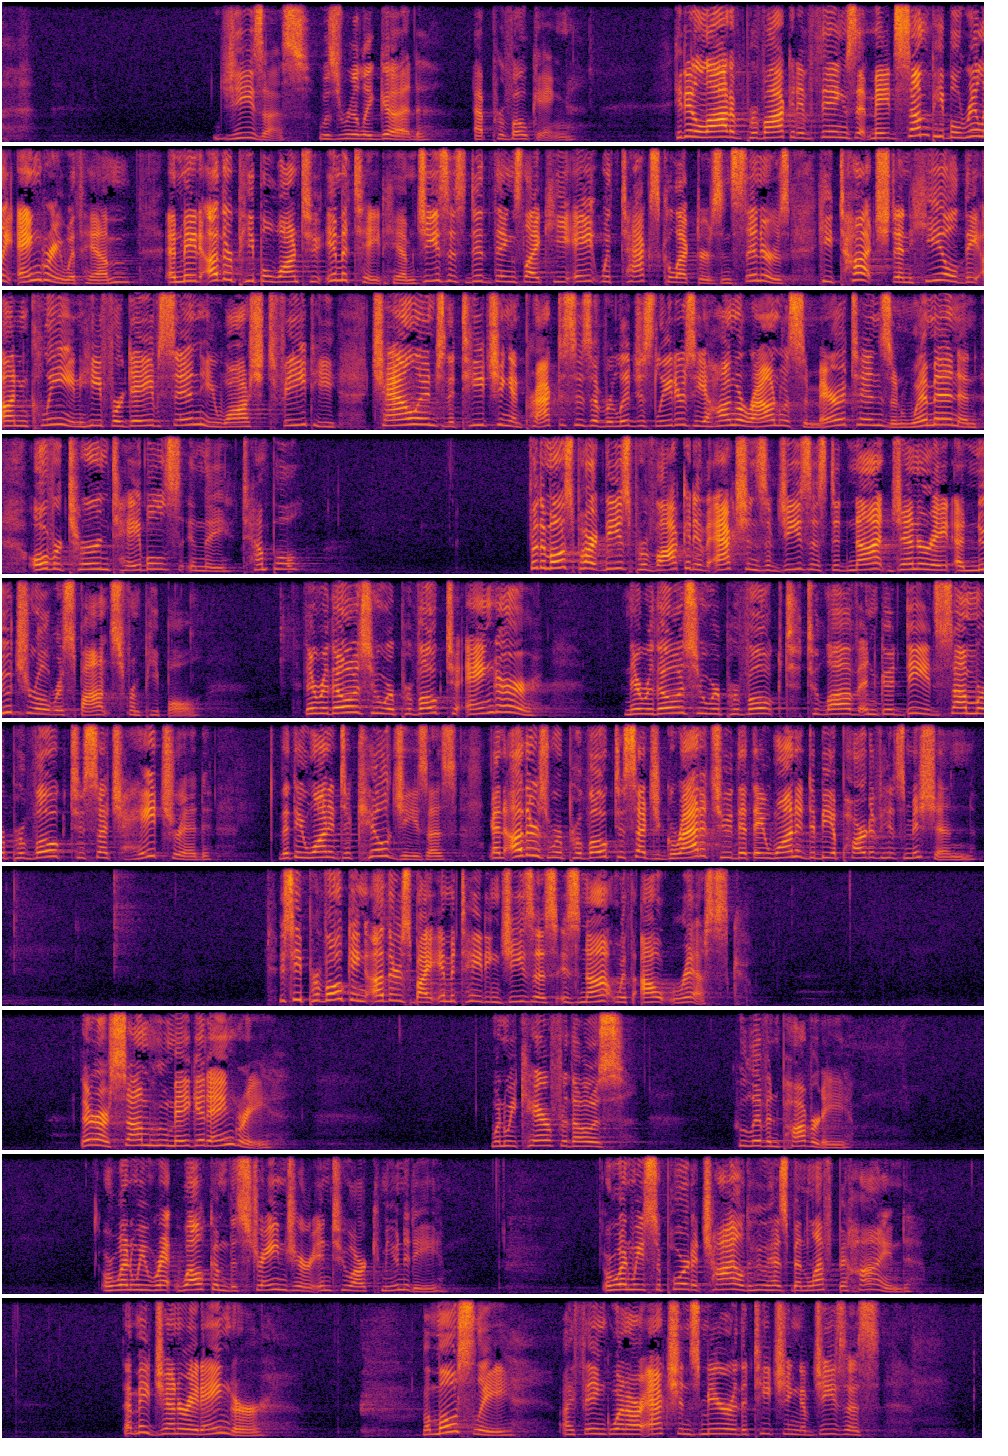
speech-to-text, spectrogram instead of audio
Jesus was really good at provoking. He did a lot of provocative things that made some people really angry with him and made other people want to imitate him. Jesus did things like he ate with tax collectors and sinners, he touched and healed the unclean, he forgave sin, he washed feet, he challenged the teaching and practices of religious leaders, he hung around with Samaritans and women and overturned tables in the temple. For the most part, these provocative actions of Jesus did not generate a neutral response from people. There were those who were provoked to anger, and there were those who were provoked to love and good deeds. Some were provoked to such hatred that they wanted to kill Jesus, and others were provoked to such gratitude that they wanted to be a part of his mission. You see, provoking others by imitating Jesus is not without risk. There are some who may get angry when we care for those who live in poverty, or when we re- welcome the stranger into our community, or when we support a child who has been left behind. That may generate anger, but mostly, I think, when our actions mirror the teaching of Jesus,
